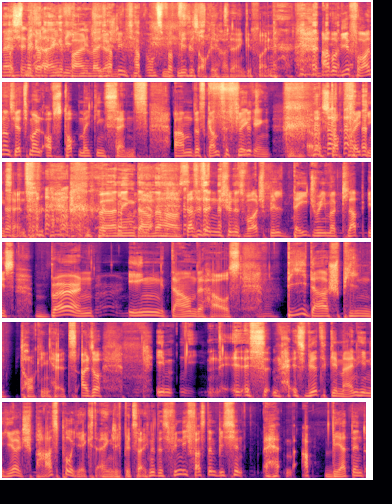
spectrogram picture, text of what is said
wahrscheinlich ist mir gerade eingefallen, weil ich ja, habe hab uns verpflichtet. Mir ist auch gerade eingefallen. aber wir freuen uns jetzt mal auf Stop Making Sense. Ähm, das Ganze Faking. findet. Äh, Stop Faking Sense. Burning down the house. Das ist ein schönes Wortspiel. Daydreamer Club ist Burn Ing Down the House die da spielen Talking Heads. Also es, es wird gemeinhin hier als Spaßprojekt eigentlich bezeichnet. Das finde ich fast ein bisschen äh, abwertend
